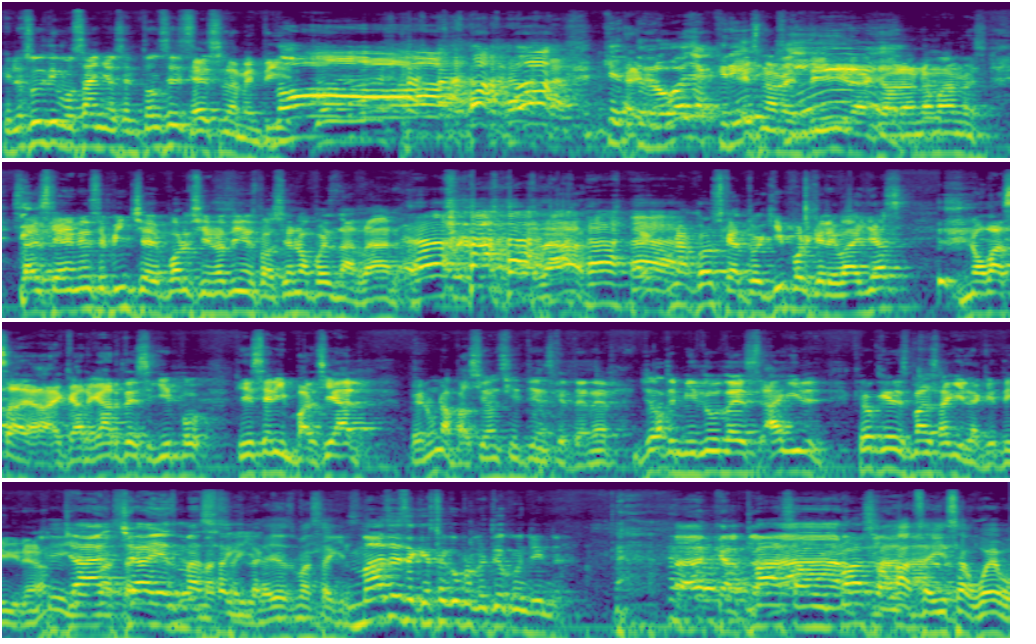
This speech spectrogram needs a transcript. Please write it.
En los últimos años. Entonces, Es una mentira. que te lo vaya a creer. Es una mentira, cabrón, no mames. Sabes que en ese pinche deporte, si no tienes pasión, no puedes narrar. ¿Verdad? Eh, Una cosa es que a tu equipo al que le vayas, no vas a, a cargarte ese equipo, tienes que ser imparcial, pero una pasión sí tienes que tener. Yo, mi duda es, águila, creo que eres más águila que tigre, ¿no? Sí, Ya- ya es más águila. Ya es más águila. más desde que estoy comprometido con Gina. Ah, Más, más. Ah, ahí es a huevo.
